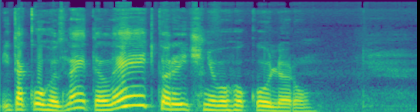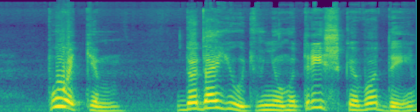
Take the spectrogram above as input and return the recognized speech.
І такого, знаєте, ледь коричневого кольору. Потім додають в нього трішки води.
